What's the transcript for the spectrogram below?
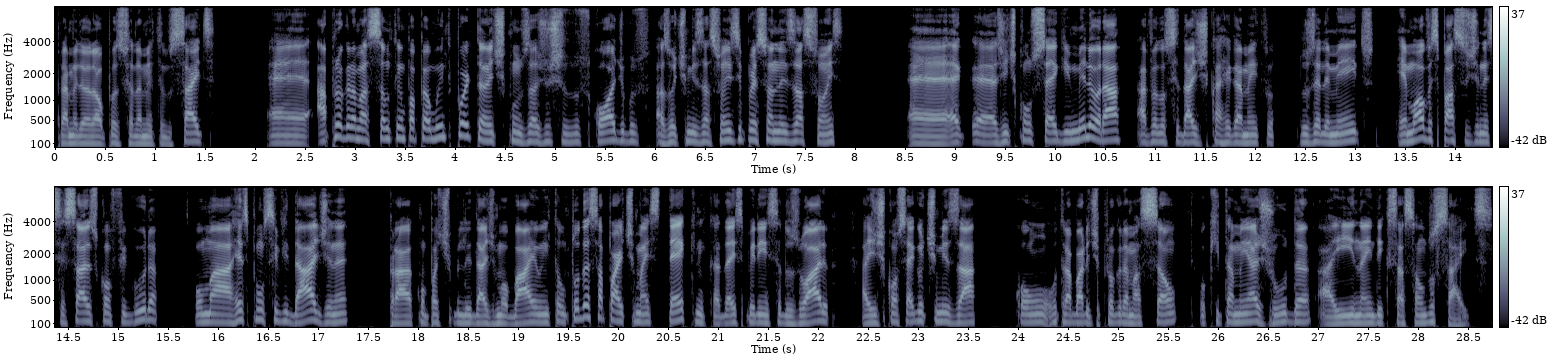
para melhorar o posicionamento dos sites, é, a programação tem um papel muito importante com os ajustes dos códigos, as otimizações e personalizações. É, é, a gente consegue melhorar a velocidade de carregamento dos elementos, remove espaços desnecessários, configura uma responsividade né, para compatibilidade mobile. Então, toda essa parte mais técnica da experiência do usuário, a gente consegue otimizar com o trabalho de programação, o que também ajuda aí na indexação dos sites.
